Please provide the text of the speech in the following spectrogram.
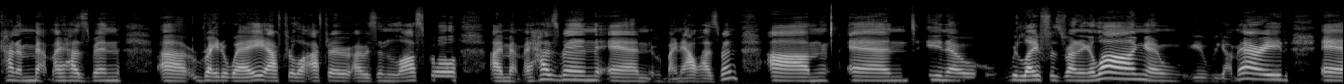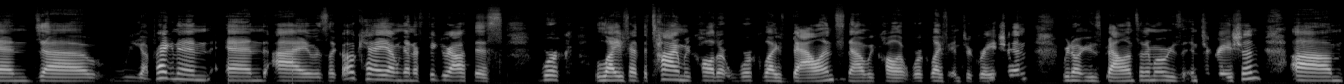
kind of met my husband uh, right away after law. After I was in law school, I met my husband and my now husband, um, and you know, life was running along, and we, we got married, and uh, we got pregnant and I was like, okay, I'm going to figure out this work life. At the time, we called it work life balance. Now we call it work life integration. We don't use balance anymore, we use integration. Um,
